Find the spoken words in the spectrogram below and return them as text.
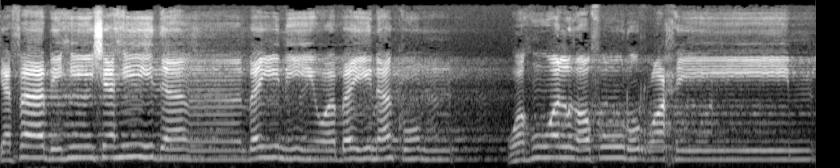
كفى به شهيدا بيني وبينكم وهو الغفور الرحيم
